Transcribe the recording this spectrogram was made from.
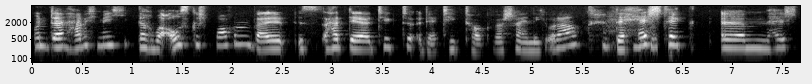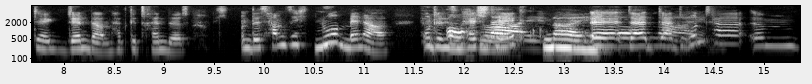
Und dann habe ich mich darüber ausgesprochen, weil es hat der TikTok, der TikTok wahrscheinlich, oder? Der Hashtag, ähm, Hashtag Gendern hat getrendet. Und es haben sich nur Männer unter diesem Och, Hashtag nein. Nein. äh, Oh da, nein. darunter ähm,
